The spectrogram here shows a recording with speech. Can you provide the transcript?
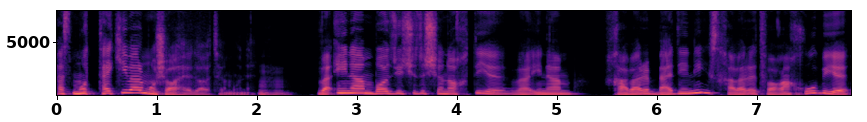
پس متکی بر مشاهداتمونه. و اینم باز یه چیز شناختیه و اینم خبر بدی نیست. خبر اتفاقا خوبیه.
